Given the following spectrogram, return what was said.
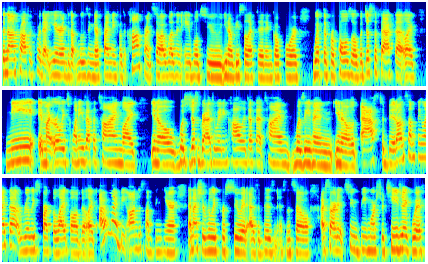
the nonprofit for that year ended up losing their funding for the conference so i wasn't able to you know be selected and go forward with the proposal. But just the fact that like me in my early 20s at the time like you know, was just graduating college at that time, was even, you know, asked to bid on something like that, really sparked the light bulb that, like, I might be onto something here and I should really pursue it as a business. And so I started to be more strategic with,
